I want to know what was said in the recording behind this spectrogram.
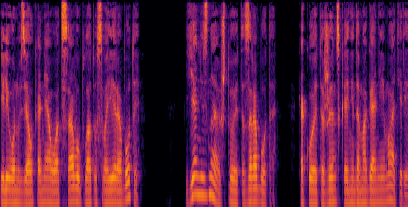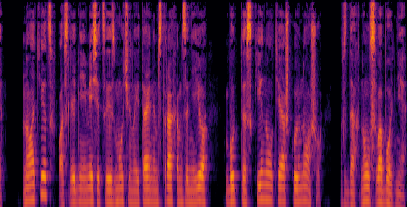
Или он взял коня у отца в уплату своей работы? Я не знаю, что это за работа. Какое-то женское недомогание матери, но отец, в последние месяцы измученный тайным страхом за нее, будто скинул тяжкую ношу, вздохнул свободнее.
